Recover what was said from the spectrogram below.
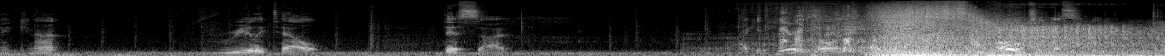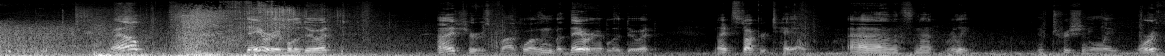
I cannot really tell this side. I can hear the noise. Oh, Jesus. Well, they were able to do it. I sure as fuck wasn't, but they were able to do it. Night Stalker tail. Uh, that's not really nutritionally worth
